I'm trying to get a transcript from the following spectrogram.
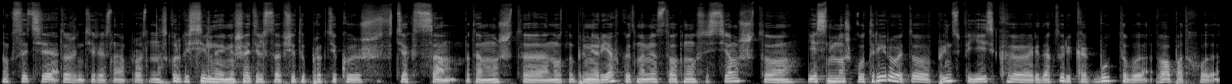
Ну, кстати, тоже интересный вопрос. Насколько сильное вмешательство вообще ты практикуешь в текст сам? Потому что, ну вот, например, я в какой-то момент столкнулся с тем, что если немножко утрировать, то, в принципе, есть к редактуре как будто бы два подхода.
